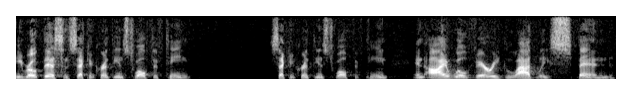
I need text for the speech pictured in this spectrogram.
He wrote this in 2 Corinthians 12 15. 2 Corinthians 12 15. And I will very gladly spend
